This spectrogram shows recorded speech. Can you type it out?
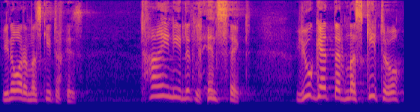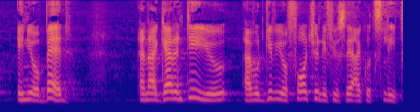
You know what a mosquito is? Tiny little insect. You get that mosquito in your bed, and I guarantee you, I would give you a fortune if you say I could sleep.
